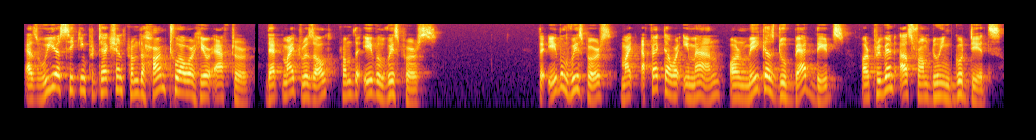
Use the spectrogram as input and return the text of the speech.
as we are seeking protection from the harm to our hereafter that might result from the evil whispers. The evil whispers might affect our iman or make us do bad deeds or prevent us from doing good deeds.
